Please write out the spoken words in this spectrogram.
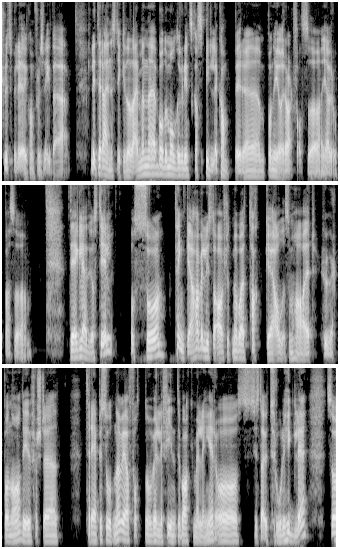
sluttspillet i Conference League. Det er litt regnestykke, det der. Men både Molde og Glimt skal spille kamper på nyåret, i hvert fall, så, i Europa, så det gleder vi oss til. Og så tenker jeg, jeg har veldig lyst til å avslutte med å bare takke alle som har hørt på nå de første tre episodene. Vi har fått noen veldig fine tilbakemeldinger og syns det er utrolig hyggelig. Så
